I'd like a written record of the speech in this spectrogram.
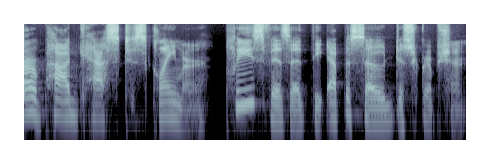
our podcast disclaimer, please visit the episode description.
